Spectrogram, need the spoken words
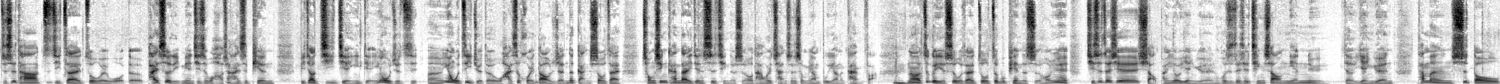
只是它自己在作为我的拍摄里面，其实我好像还是偏。比较极简一点，因为我觉得自，嗯、呃，因为我自己觉得，我还是回到人的感受，在重新看待一件事情的时候，它会产生什么样不一样的看法。嗯，那这个也是我在做这部片的时候，因为其实这些小朋友演员，或是这些青少年女的演员，他们是都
